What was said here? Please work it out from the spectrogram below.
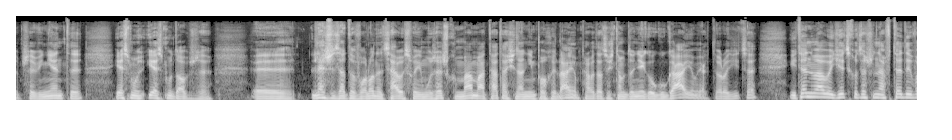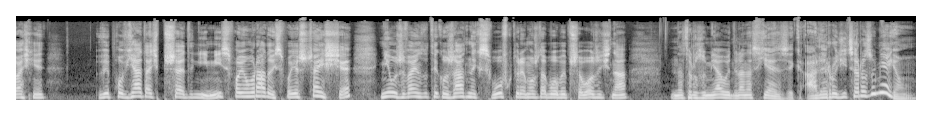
e, przewinięty, jest mu, jest mu dobrze. E, Leży zadowolony cały swoim łóżeczku, mama, tata się nad nim pochylają, prawda, coś tam do niego gugają, jak to rodzice i ten małe dziecko zaczyna wtedy właśnie wypowiadać przed nimi swoją radość, swoje szczęście, nie używając do tego żadnych słów, które można byłoby przełożyć na, na zrozumiały dla nas język. Ale rodzice rozumieją.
